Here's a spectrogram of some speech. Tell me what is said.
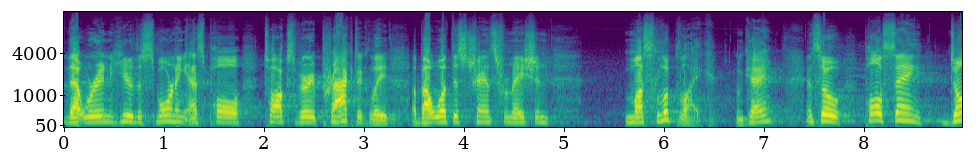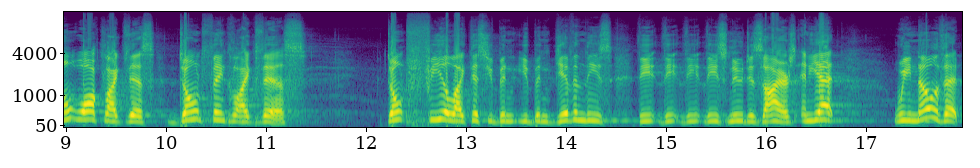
that we're in here this morning as Paul talks very practically about what this transformation must look like. Okay? And so Paul's saying, don't walk like this, don't think like this. Don't feel like this. You've been, you've been given these, the, the, the, these new desires, and yet we know that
